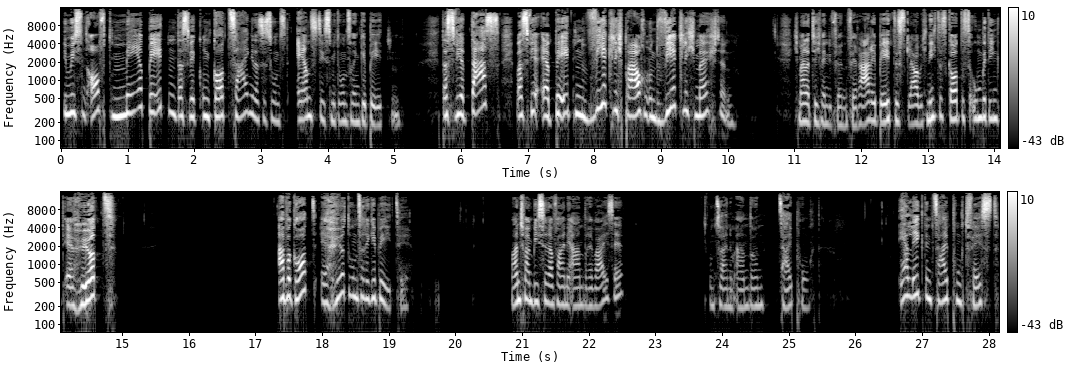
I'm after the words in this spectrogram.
wir müssen oft mehr beten, dass wir und Gott zeigen, dass es uns ernst ist mit unseren Gebeten. Dass wir das, was wir erbeten, wirklich brauchen und wirklich möchten. Ich meine natürlich, wenn du für einen Ferrari betest, glaube ich nicht, dass Gott das unbedingt erhört. Aber Gott erhört unsere Gebete. Manchmal ein bisschen auf eine andere Weise und zu einem anderen Zeitpunkt. Er legt den Zeitpunkt fest.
